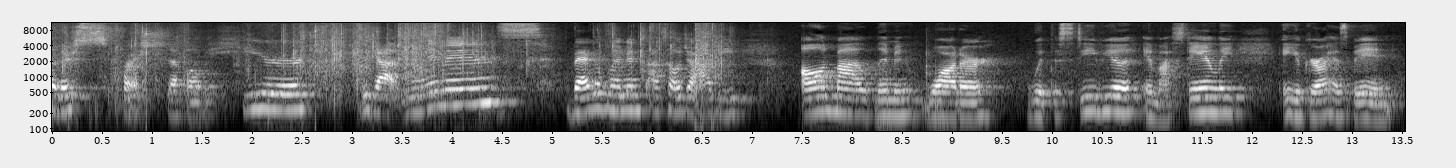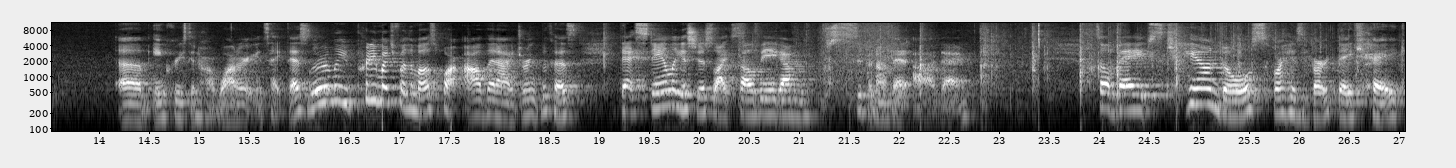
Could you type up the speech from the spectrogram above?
other fresh stuff over here. We got lemons, bag of lemons. I told y'all I'd be on my lemon water with the stevia and my Stanley. And your girl has been um, increase in her water intake. That's literally pretty much for the most part all that I drink because that Stanley is just like so big. I'm sipping on that all day. So Babe's candles for his birthday cake.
